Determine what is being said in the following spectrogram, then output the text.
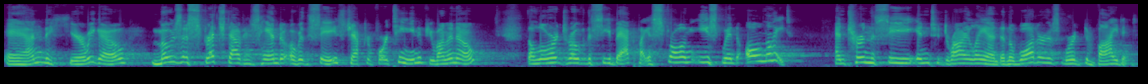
And here we go. Moses stretched out his hand over the sea, chapter 14, if you want to know. The Lord drove the sea back by a strong east wind all night and turned the sea into dry land, and the waters were divided.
